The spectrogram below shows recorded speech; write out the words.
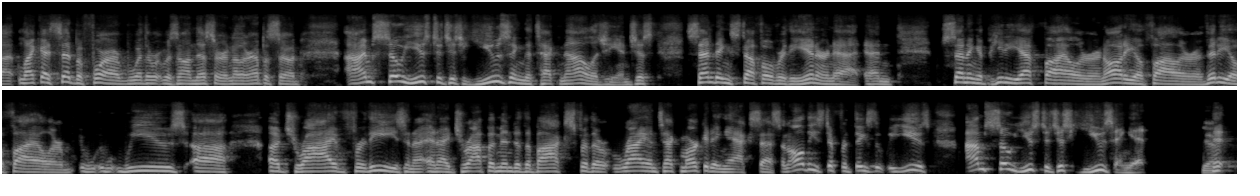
uh, like I said before, whether it was on this or another episode, I'm so used to just using the technology and just sending stuff over the internet and sending a PDF file or an audio file or a video file, or we use uh, a drive for these and I, and I drop them into the box for the Ryan Tech Marketing Access and all these different things that we use. I'm so used to just using it. Yeah. It,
